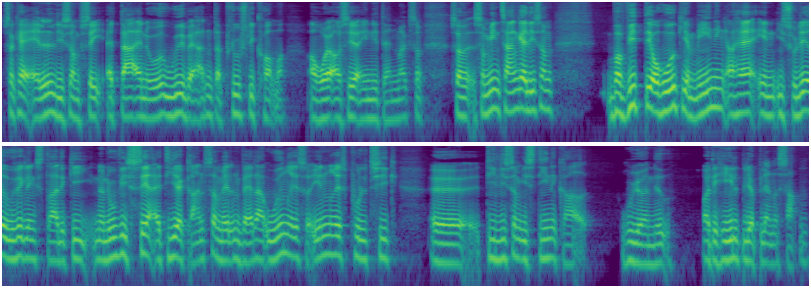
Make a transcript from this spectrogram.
så kan alle ligesom se, at der er noget ude i verden, der pludselig kommer og rører os herinde i Danmark. Så, så, så min tanke er ligesom, hvorvidt det overhovedet giver mening at have en isoleret udviklingsstrategi, når nu vi ser, at de her grænser mellem, hvad der er udenrigs- og indenrigspolitik, øh, de ligesom i stigende grad ryger ned, og det hele bliver blandet sammen.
